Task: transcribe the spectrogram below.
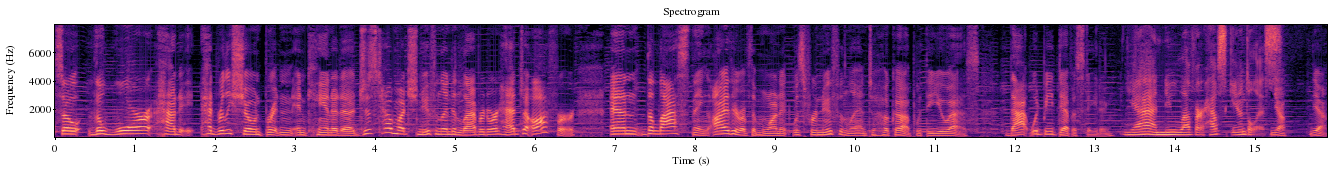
So the war had had really shown Britain and Canada just how much Newfoundland and Labrador had to offer. And the last thing either of them wanted was for Newfoundland to hook up with the US. That would be devastating. Yeah, new lover. How scandalous. Yeah. Yeah.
